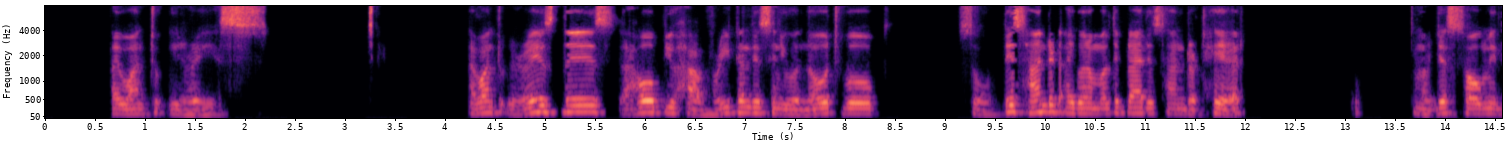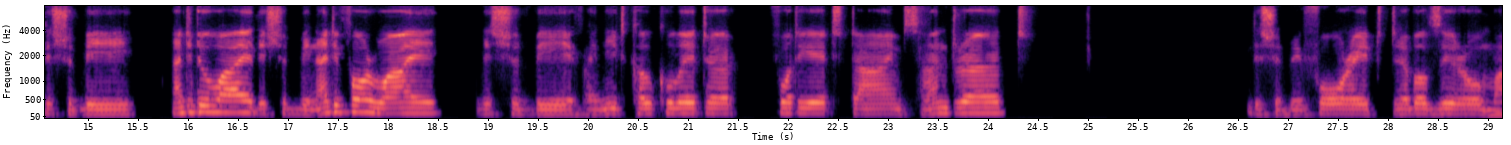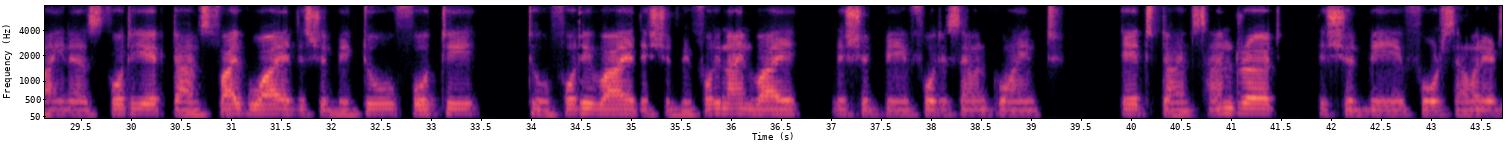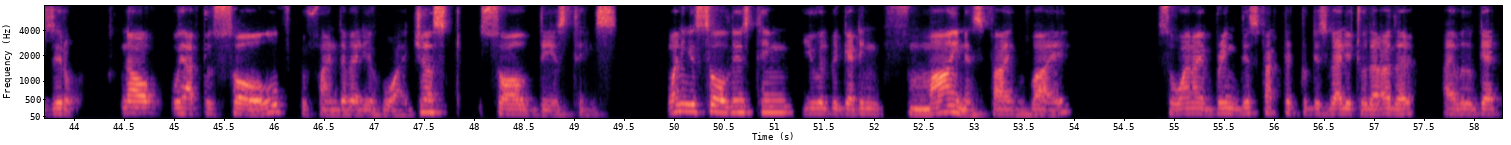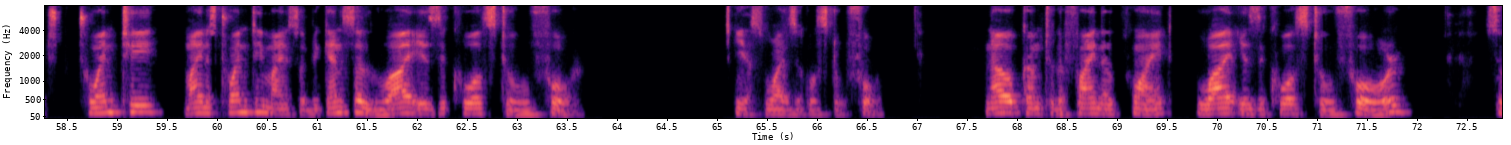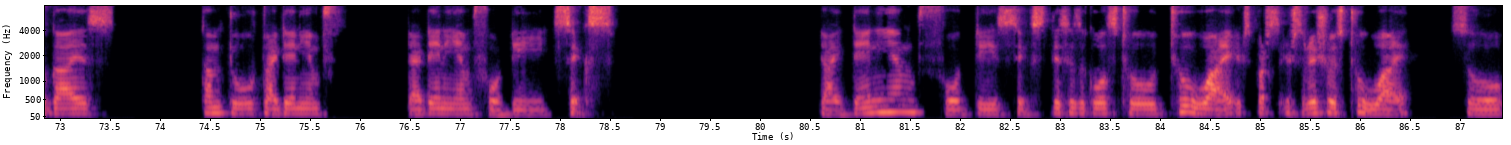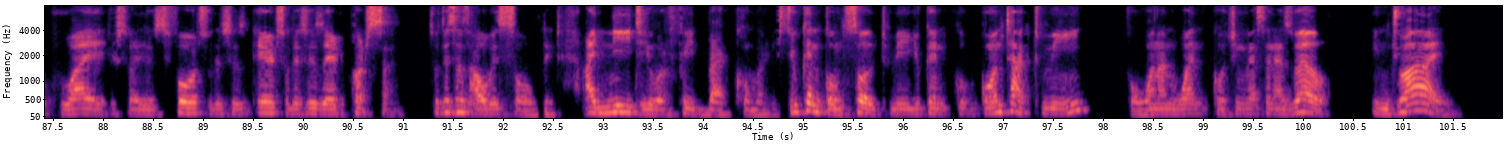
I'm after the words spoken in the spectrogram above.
I want to erase. I want to erase this. I hope you have written this in your notebook. So this 100, I'm going to multiply this 100 here. Now just solve me. This should be 92y. This should be 94y. This should be, if I need calculator, 48 times 100. This should be 4800 minus 48 times 5y. This should be 240 to 40y, this should be 49y, this should be 47.8 times 100, this should be 4780. Now we have to solve to find the value of y. Just solve these things. When you solve this thing, you will be getting minus 5y. So when I bring this factor to this value to the other, I will get 20 minus 20 minus would be cancelled. y is equals to 4. Yes, y is equals to 4. Now come to the final point. y is equals to 4. So guys, come to titanium, titanium 46 titanium 46 this is equals to 2y its its ratio is 2y so y its value is 4 so this is 8 so this is 8 percent so this is how we solved it. I need your feedback comments you can consult me you can co contact me for one-on-one -on -one coaching lesson as well. Enjoy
